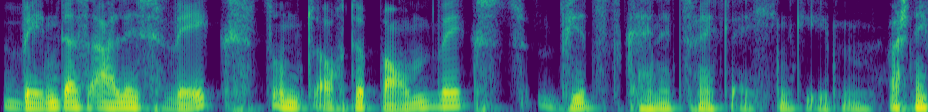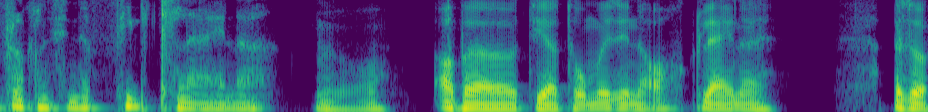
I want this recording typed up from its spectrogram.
wenn das alles wächst und auch der Baum wächst, wird es keine zwei gleichen geben. Aber Schneeflocken sind ja viel kleiner. Ja, aber die Atome sind auch kleiner. Also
